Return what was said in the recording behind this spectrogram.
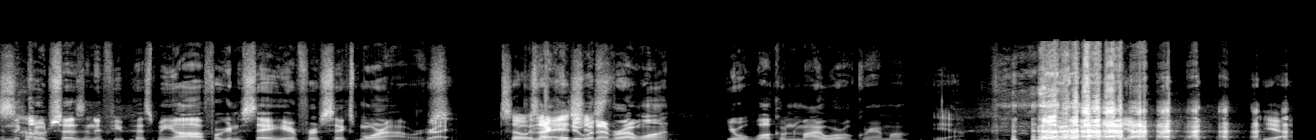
And the coach says, and if you piss me off, we're going to stay here for six more hours. right? So Because yeah, I can do just- whatever I want. You're welcome to my world, Grandma. Yeah. yeah. Yeah.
